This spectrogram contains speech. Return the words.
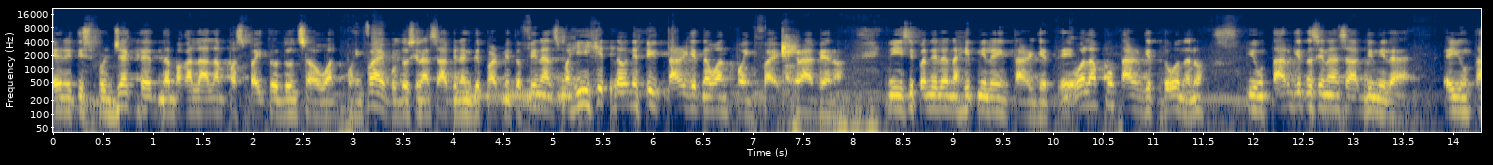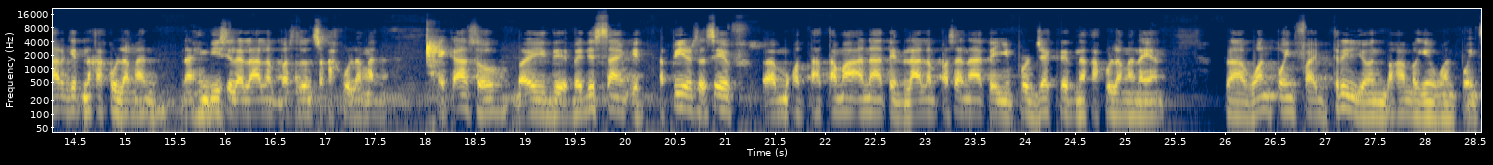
and it is projected na baka lalampas pa ito doon sa 1.5. Although sinasabi ng Department of Finance, mahihit daw nila yung target na 1.5. Grabe, ano? Iniisipan nila na hit nila yung target. Eh, wala pong target doon, ano? Yung target na sinasabi nila, ay yung target na kakulangan, na hindi sila lalampas doon sa kakulangan. Eh kaso, by, the, by this time, it appears as if uh, mukhang tatamaan natin, lalampasan natin yung projected na kakulangan na yan. Na 1.5 trillion, baka maging 1.6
